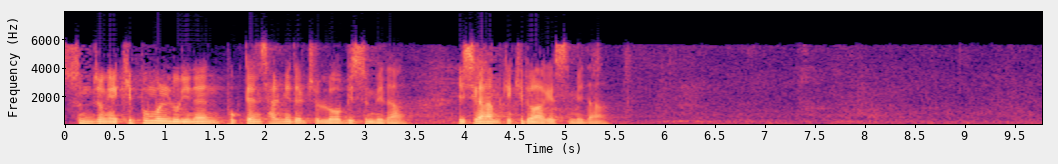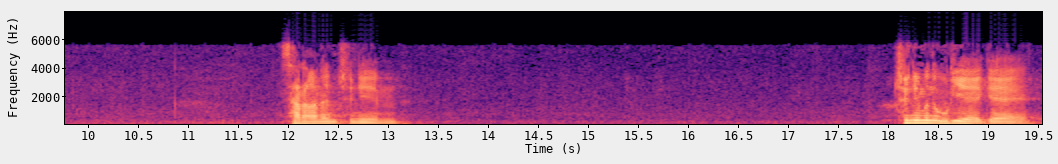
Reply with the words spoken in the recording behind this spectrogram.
순종의 기쁨을 누리는 복된 삶이 될 줄로 믿습니다. 이 시간 함께 기도하겠습니다. 사랑하는 주님, 주님은 우리에게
